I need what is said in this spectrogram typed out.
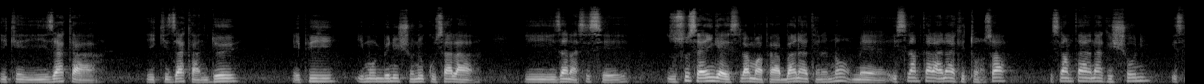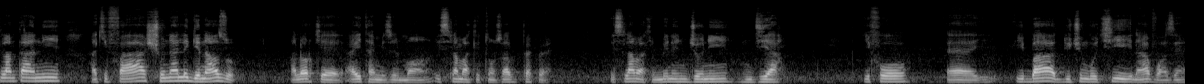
yeke e za ka e yeke za ka ndö e puis i mû mbeni sioni kusala i za na sese zo so si ahinga islam ape abâ ni atene non mais islam tala ni ayeke tongaso islam tala ni ayeke sioni islam tala ni ayeke fâ sioni alege na azo alors que aita musulman islam ayeke tongaso apepe islam ayeke mbeni nzoni ndia. I faut eh, i ba dutingo ti na avoisin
